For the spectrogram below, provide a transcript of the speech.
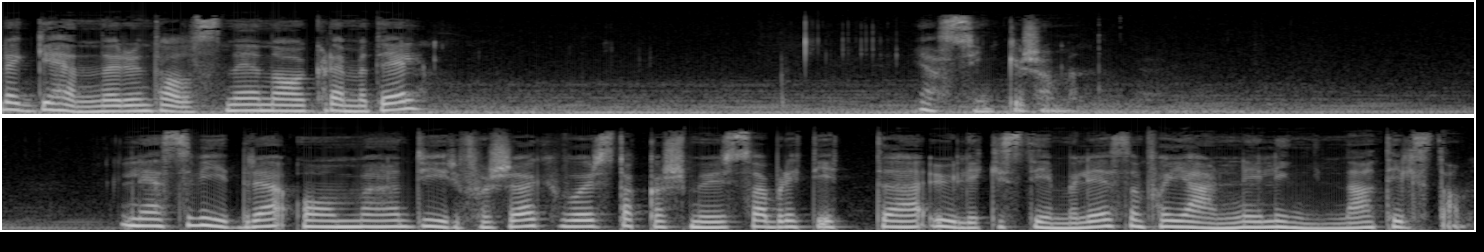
Legge hendene rundt halsen din og klemme til? Jeg synker sammen. Les videre om eh, dyreforsøk hvor stakkars mus har blitt gitt eh, ulike stimuli som får hjernen i lignende tilstand.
